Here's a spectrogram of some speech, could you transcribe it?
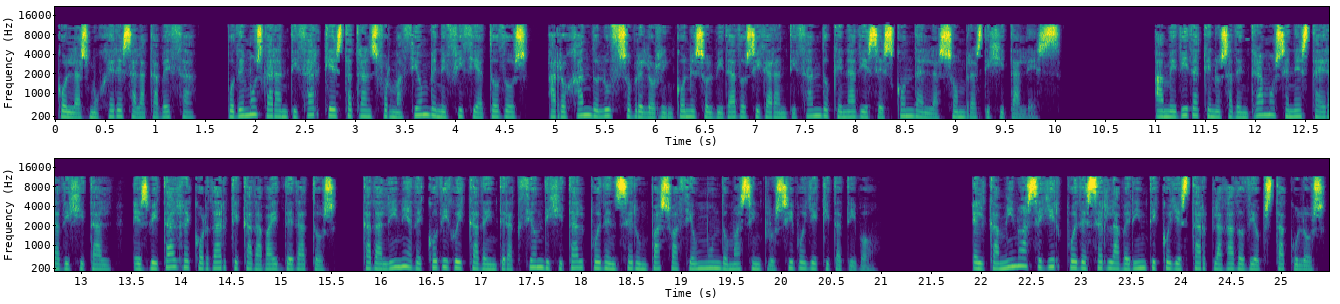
Con las mujeres a la cabeza, podemos garantizar que esta transformación beneficie a todos, arrojando luz sobre los rincones olvidados y garantizando que nadie se esconda en las sombras digitales. A medida que nos adentramos en esta era digital, es vital recordar que cada byte de datos, cada línea de código y cada interacción digital pueden ser un paso hacia un mundo más inclusivo y equitativo. El camino a seguir puede ser laberíntico y estar plagado de obstáculos,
